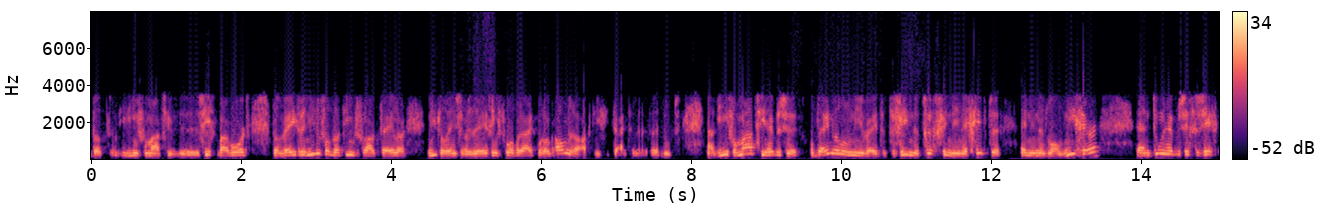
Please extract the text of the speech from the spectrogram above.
dat die informatie uh, zichtbaar wordt... dan weten we in ieder geval dat die mevrouw Taylor niet alleen zijn verdediging voorbereidt... maar ook andere activiteiten uh, doet. Nou, die informatie hebben ze op de een of andere manier weten te vinden... terugvinden in Egypte en in het land Niger... En toen hebben ze gezegd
